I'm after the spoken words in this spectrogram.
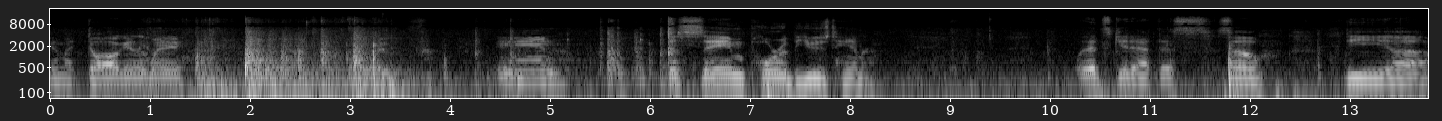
Get my dog out of the way. And the same poor abused hammer. Let's get at this. So the uh,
